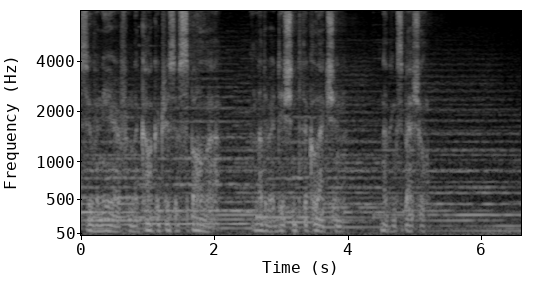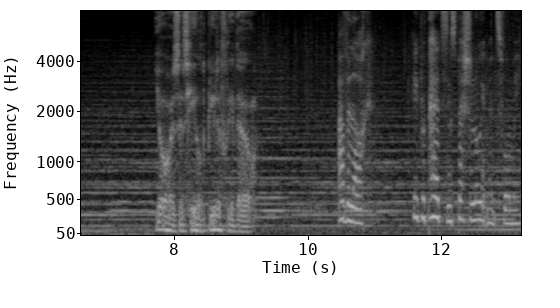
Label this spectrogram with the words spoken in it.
Souvenir from the Cockatrice of Spala. Another addition to the collection. Nothing special. Yours has healed beautifully, though. Avallac'h. He prepared some special ointments for me.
